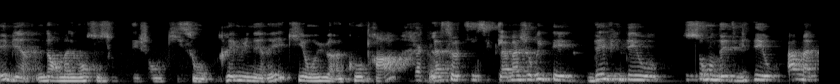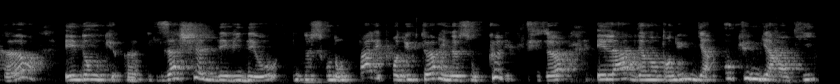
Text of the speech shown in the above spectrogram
Eh bien, normalement, ce sont des gens qui sont rémunérés, qui ont eu un contrat. La seule chose, c'est que la majorité des vidéos sont des vidéos amateurs et donc euh, ils achètent des vidéos. Ils ne sont donc pas les producteurs, ils ne sont que les diffuseurs. Et là, bien entendu, il n'y a aucune garantie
